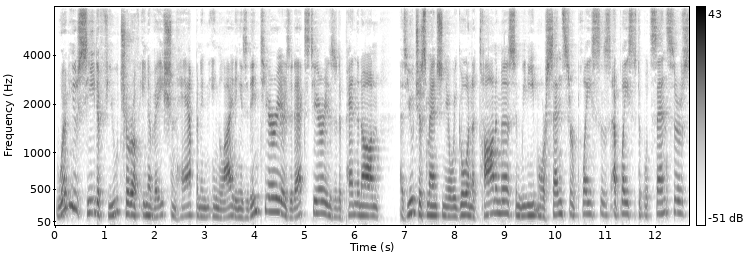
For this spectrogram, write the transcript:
Where do you see the future of innovation happening in lighting? Is it interior? Is it exterior? Is it dependent on, as you just mentioned, are we going autonomous and we need more sensor places, uh, places to put sensors?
